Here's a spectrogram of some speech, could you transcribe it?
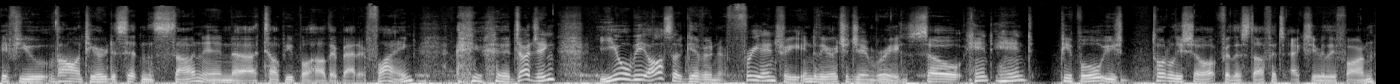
if you volunteer to sit in the sun and uh, tell people how they're bad at flying, judging, you will be also given free entry into the IRCHA Jamboree. So, hint, hint, people, you should totally show up for this stuff. It's actually really fun.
